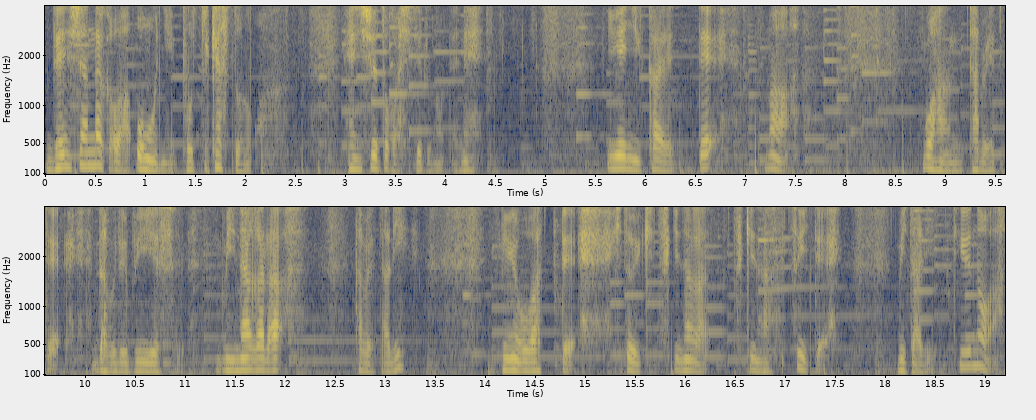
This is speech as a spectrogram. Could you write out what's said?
電車の中は主にポッドキャストの編集とかしてるのでね。家に帰ってまあご飯食べて WBS 見ながら食べたり見終わって一息つきながらつきなついて見たりっていうのは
